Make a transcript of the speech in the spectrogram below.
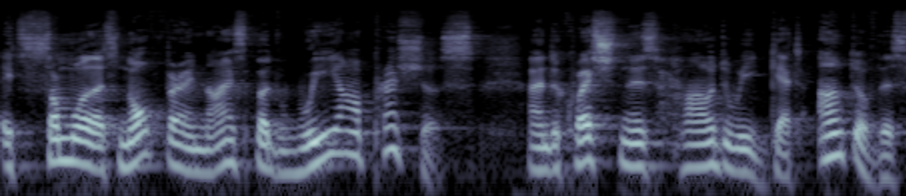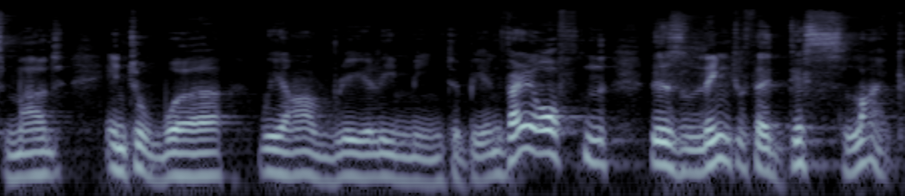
It's somewhere that's not very nice, but we are precious. And the question is, how do we get out of this mud into where we are really mean to be? And very often there's linked with a dislike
